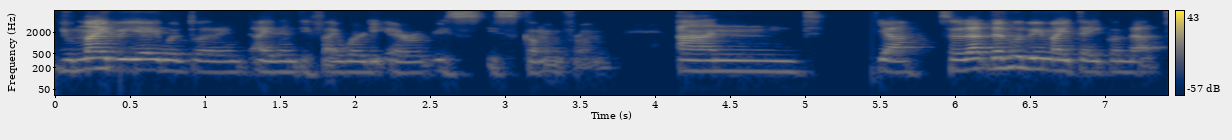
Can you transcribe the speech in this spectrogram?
you might be able to identify where the error is, is coming from. And yeah, so that, that would be my take on that.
